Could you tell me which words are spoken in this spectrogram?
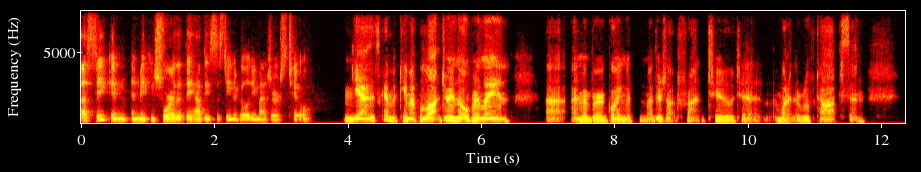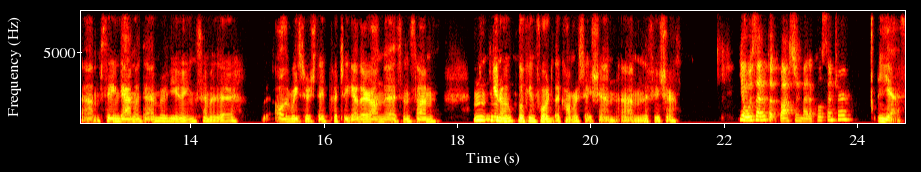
a stake in, in making sure that they have these sustainability measures too. Yeah, this kind of came up a lot during the overlay, and uh, I remember going with mothers out front to to one of the rooftops and um, sitting down with them, reviewing some of the all the research they put together on this, and so I'm, mm, you know, looking forward to the conversation um, in the future. Yeah, was that at the Boston Medical Center? Yes.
